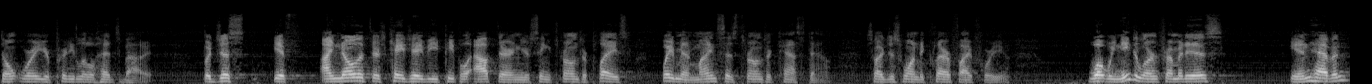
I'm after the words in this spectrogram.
don't worry your pretty little heads about it. But just if I know that there's KJV people out there and you're seeing thrones are placed, wait a minute, mine says thrones are cast down. So I just wanted to clarify for you. What we need to learn from it is in heaven,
